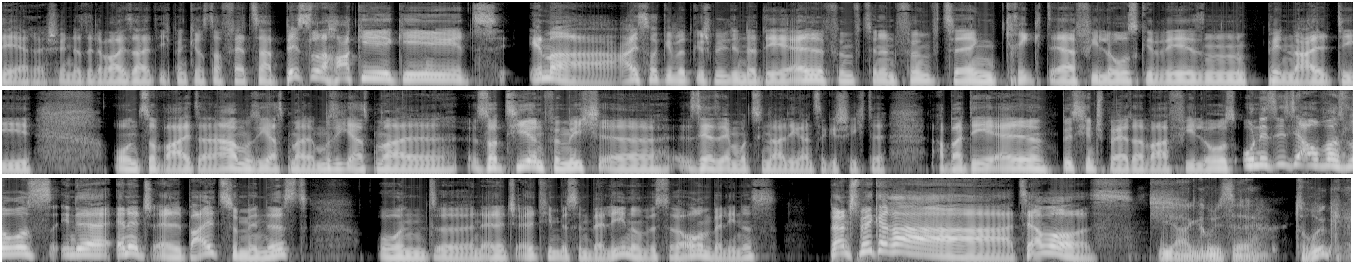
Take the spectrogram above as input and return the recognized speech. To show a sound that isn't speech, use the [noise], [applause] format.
Die Ehre. Schön, dass ihr dabei seid. Ich bin Christoph Fetzer. Bissel Hockey geht immer. Eishockey wird gespielt in der DL. 15 und 15 kriegt er viel los gewesen. Penalty und so weiter. Ja, muss ich erstmal, muss ich erstmal sortieren für mich. Äh, sehr, sehr emotional die ganze Geschichte. Aber DL, bisschen später war viel los. Und es ist ja auch was los in der NHL, bald zumindest. Und äh, ein NHL-Team ist in Berlin und wisst ihr, wer auch in Berlin ist? Bernd Schmickerath, Servus. Ja, Grüße zurück.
